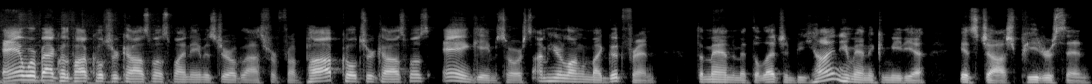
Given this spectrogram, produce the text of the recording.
And we're back with the Pop Culture Cosmos. My name is Gerald Glassford from Pop Culture Cosmos and Game Source. I'm here along with my good friend, the man, the myth, the legend behind Humanica Media. It's Josh Pederson.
